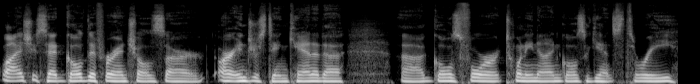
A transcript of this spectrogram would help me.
Well, as you said, goal differentials are are interesting. Canada uh, goals for 29, goals against three.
